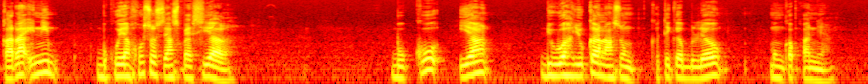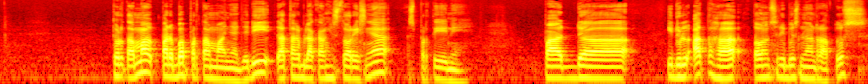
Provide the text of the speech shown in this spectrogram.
Karena ini buku yang khusus, yang spesial. buku yang diwahyukan langsung ketika beliau mengungkapkannya. Terutama pada bab pertamanya. Jadi latar belakang historisnya seperti ini. Pada Idul Adha tahun 1900,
